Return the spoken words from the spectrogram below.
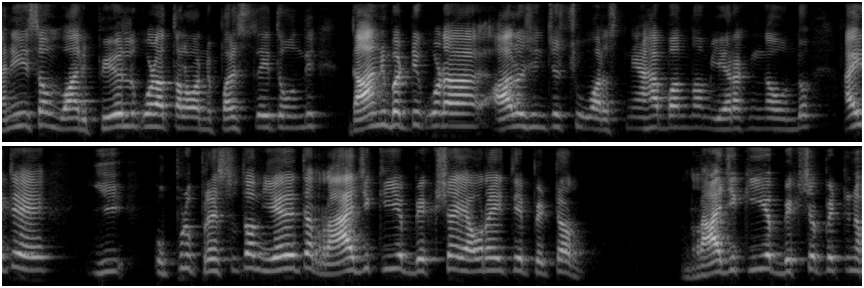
కనీసం వారి పేర్లు కూడా తలవని పరిస్థితి అయితే ఉంది. దాన్ని బట్టి కూడా ఆలోచించవచ్చు వారి స్నేహబంధం ఏ రకంగా ఉందో. అయితే ఈ ఇప్పుడు ప్రస్తుతం ఏదైతే రాజకీయ భిక్ష ఎవరైతే పెట్టారో రాజకీయ భిక్ష పెట్టిన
